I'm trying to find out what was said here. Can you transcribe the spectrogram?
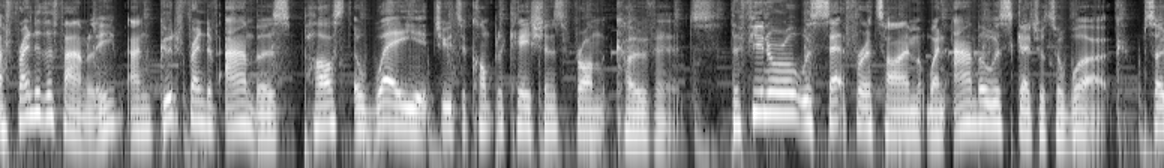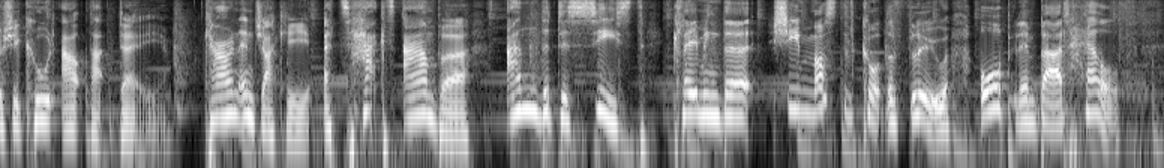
a friend of the family and good friend of Amber's passed away due to complications from COVID. The funeral was set for a time when Amber was scheduled to work, so she called out that day. Karen and Jackie attacked Amber and the deceased, claiming that she must have caught the flu or been in bad health,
